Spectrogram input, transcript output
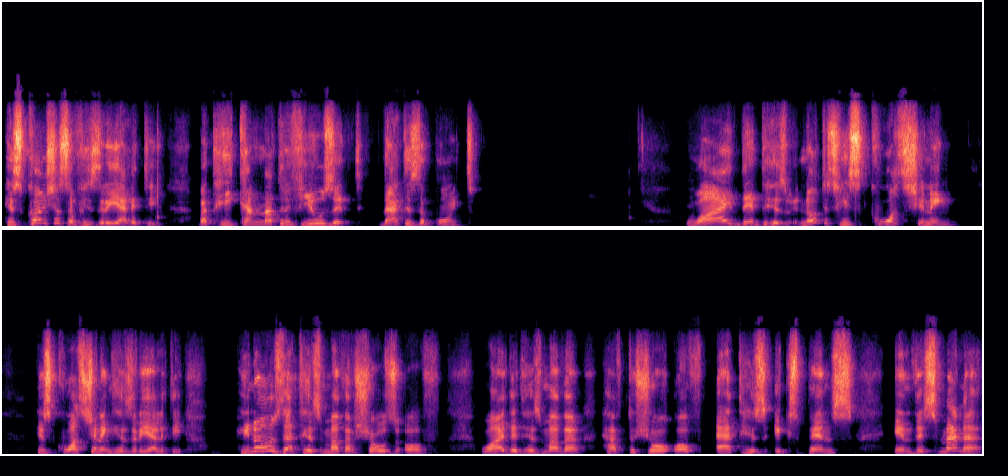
He's conscious of his reality, but he cannot refuse it. That is the point. Why did his, notice he's questioning. He's questioning his reality. He knows that his mother shows off. Why did his mother have to show off at his expense in this manner?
